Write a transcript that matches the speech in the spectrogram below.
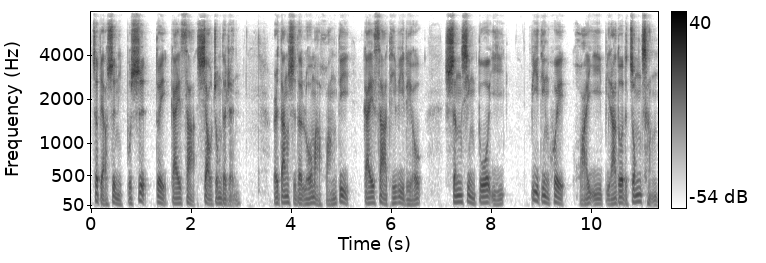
这表示你不是对该撒效忠的人。”而当时的罗马皇帝该撒提比留生性多疑，必定会怀疑比拉多的忠诚。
